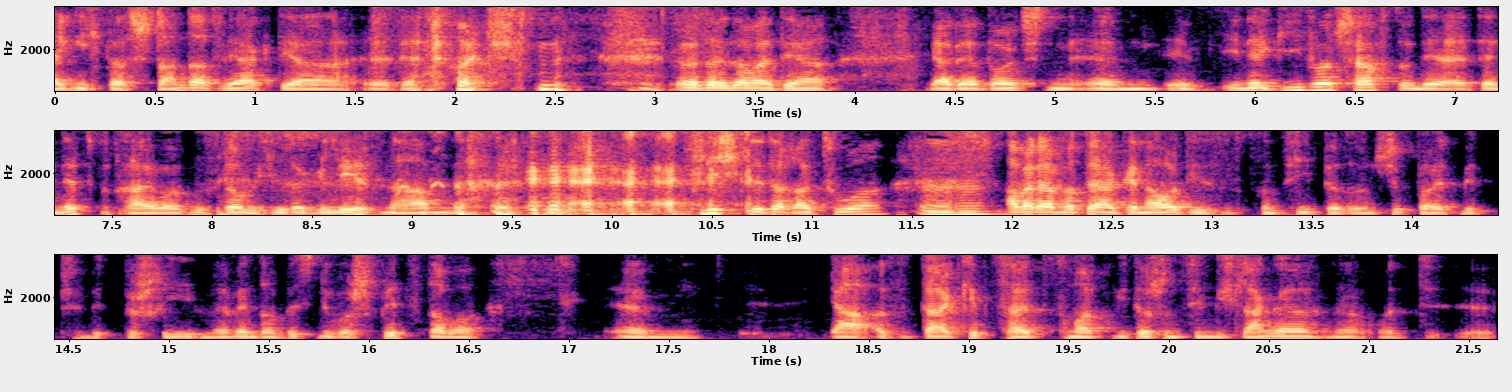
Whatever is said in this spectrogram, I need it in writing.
eigentlich das Standardwerk der, äh, der deutschen oder der, ja, der deutschen ähm, Energiewirtschaft und der, der Netzbetreiber, muss glaube ich jeder gelesen haben. Pflichtliteratur. Mhm. Aber da wird ja genau dieses Prinzip ja so ein Stück weit mit, mit beschrieben, ne? wenn es auch ein bisschen überspitzt, aber ähm, ja, also da gibt es halt Smart Meter schon ziemlich lange ne? und äh,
